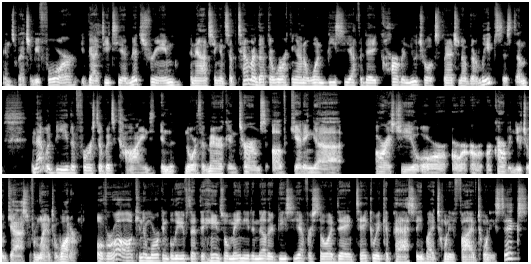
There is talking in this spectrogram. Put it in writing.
And as mentioned before, you've got DTM Midstream announcing in September that they're working on a 1 BCF a day carbon neutral expansion of their LEAP system. And that would be the first of its kind in North America in terms of getting uh, RSG or, or, or, or carbon neutral gas from land to water. Overall, Kinder Morgan believes that the Haynesville may need another BCF or so a day in takeaway capacity by 25 26,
